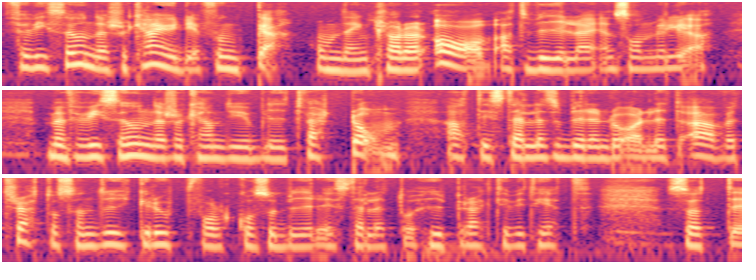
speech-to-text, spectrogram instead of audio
för vissa hundar så kan ju det funka om den klarar av att vila i en sån miljö. Men för vissa hundar så kan det ju bli tvärtom. Att istället så blir den då lite övertrött och sen dyker upp folk och så blir det istället då hyperaktivitet. Så att eh,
